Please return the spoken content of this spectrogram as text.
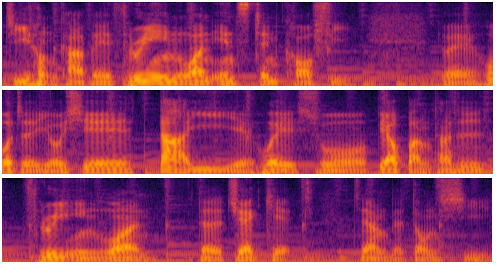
几桶咖啡，three in one instant coffee。对，或者有一些大衣也会说标榜它是 three in one 的 jacket 这样的东西，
